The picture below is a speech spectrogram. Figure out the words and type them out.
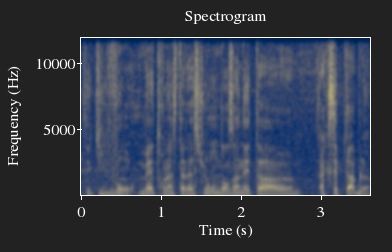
c'est qu'ils vont mettre l'installation dans un état euh, acceptable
